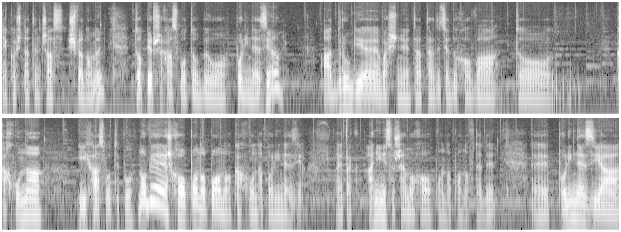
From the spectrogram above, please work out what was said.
jakoś na ten czas świadomy, to pierwsze hasło to było Polinezja, a drugie właśnie ta tradycja duchowa to Kahuna i hasło typu, no wiesz, Ho'oponopono, Kahuna, Polinezja. A ja tak ani nie słyszałem o Ho'oponopono wtedy. E, Polinezja,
